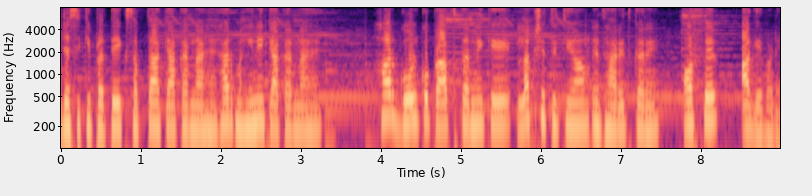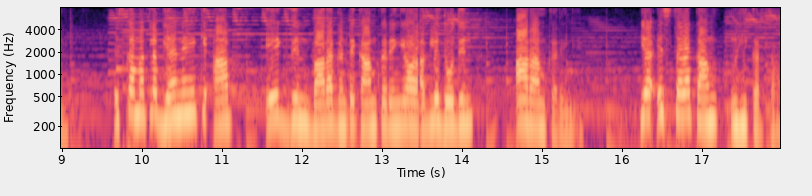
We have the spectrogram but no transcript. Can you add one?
जैसे कि प्रत्येक सप्ताह क्या करना है, हर महीने क्या करना है, हर गोल को प्राप्त करने के लक्ष्य तिथियाँ निर्धारित करें और फिर आगे बढ़ें। इसका मतलब यह नहीं कि आप एक दिन 12 घंटे काम करेंगे और अगले दो दिन आराम करेंगे। यह इस तरह काम नहीं करता।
